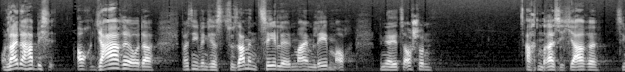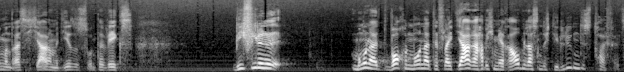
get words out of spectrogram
Und leider habe ich auch Jahre oder, weiß nicht, wenn ich das zusammenzähle in meinem Leben, auch bin ja jetzt auch schon 38 Jahre, 37 Jahre mit Jesus unterwegs. Wie viele Monate, Wochen, Monate, vielleicht Jahre habe ich mir rauben lassen durch die Lügen des Teufels?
